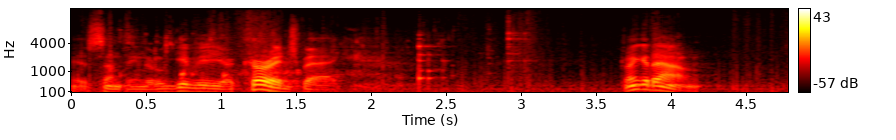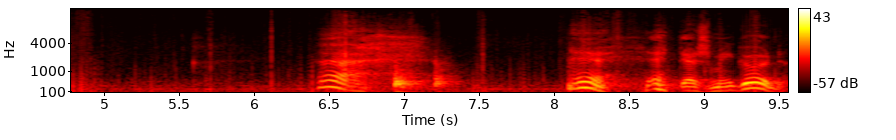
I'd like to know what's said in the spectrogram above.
Here's something that'll give you your courage back. Drink it down. Ah. Yeah, that does me good.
